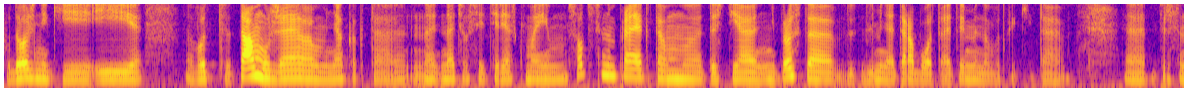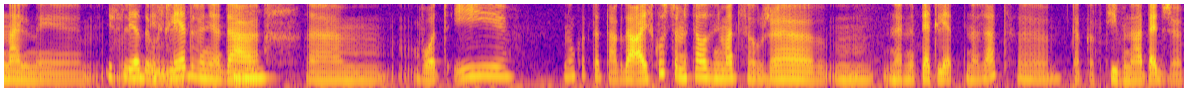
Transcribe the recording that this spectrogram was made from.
художники. И вот там уже у меня как-то начался интерес к моим собственным проектам. То есть я не просто для меня это работа, это именно вот какие-то э, персональные исследования, исследования да. Угу. Эм, вот и ну, как-то так, да. А искусством я стала заниматься уже, наверное, пять лет назад, э, так активно, опять же,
